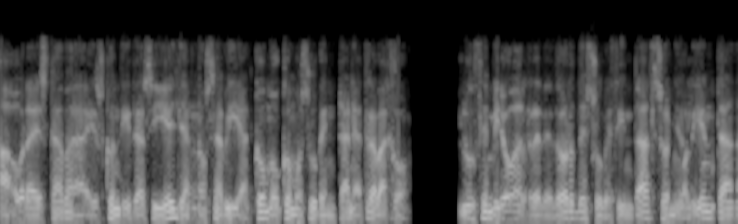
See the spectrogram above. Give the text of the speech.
Ahora estaba a escondidas y ella no sabía cómo como su ventana trabajó. Luce miró alrededor de su vecindad soñolienta,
